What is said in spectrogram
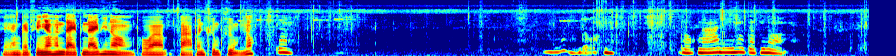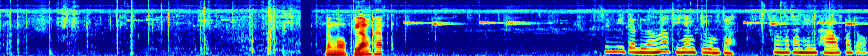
แสงกับสียังหันใดเป็นไดพี่น้อง เพราะว่าฝาเพิ่นคืมๆเนาะจ้ะดอกดอกน้าดีให้จ้ะพี่น้องละงอกเหลืองครับฉันมีแต่เหลืองเนาะที่ยังจูมจ้ะยังมาะทานเห็นขาวพอดอก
